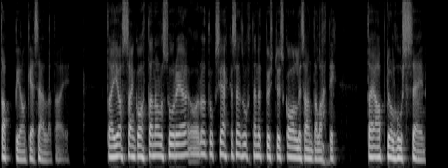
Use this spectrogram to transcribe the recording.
tappioon kesällä tai, tai jossain kohtaa on ollut suuria odotuksia ehkä sen suhteen, että pystyisikö Olli Santalahti tai Abdul Hussein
